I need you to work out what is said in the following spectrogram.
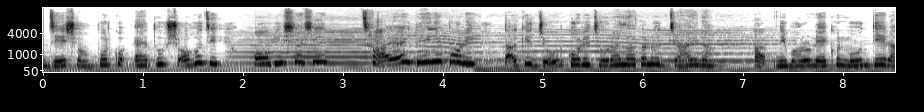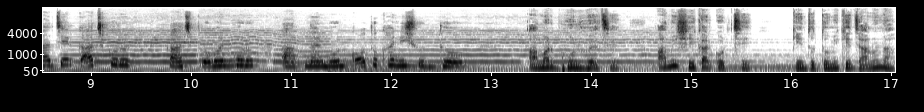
যে সম্পর্ক এত সহজে অবিশ্বাসের ছায়ায় ভেঙে পড়ে, তাকে জোর করে জোড়া লাগানো যায় না। আপনি বরং এখন মন দিয়ে রাজ্যের কাজ করুন। কাজ প্রমাণ করুন, আপনার মন কতখানি শুদ্ধ। আমার ভুল হয়েছে, আমি স্বীকার করছি। কিন্তু তুমি কি জানো না,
